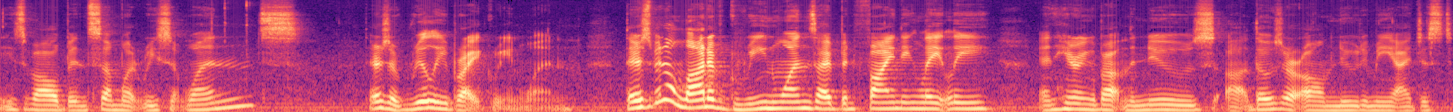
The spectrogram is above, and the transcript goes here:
These have all been somewhat recent ones. There's a really bright green one. There's been a lot of green ones I've been finding lately and hearing about in the news. Uh, those are all new to me. I just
